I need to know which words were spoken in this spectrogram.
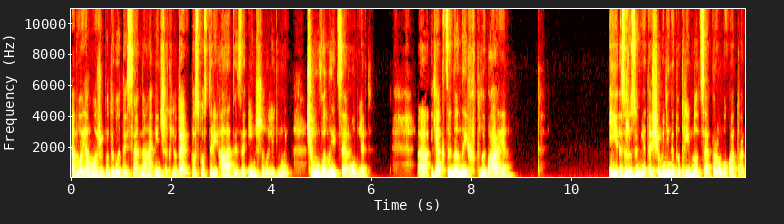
Або я можу подивитися на інших людей, поспостерігати за іншими людьми, чому вони це роблять, як це на них впливає, і зрозуміти, що мені не потрібно це пробувати,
